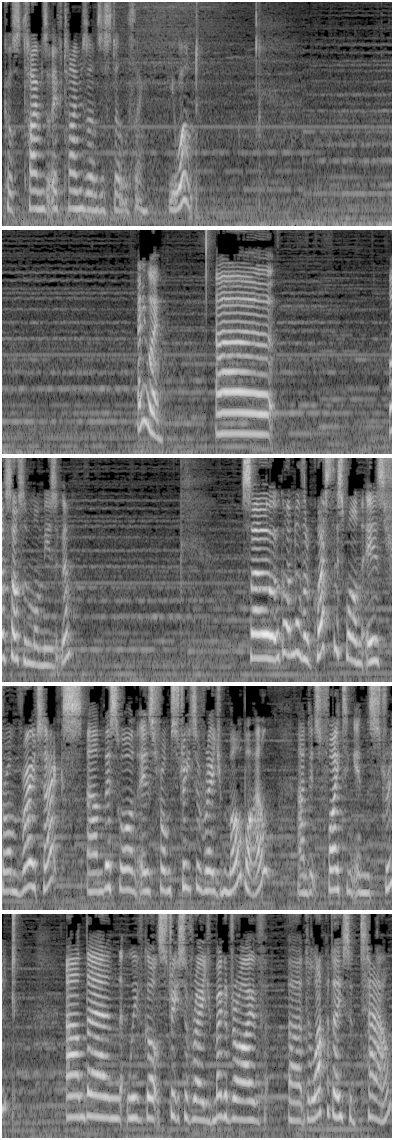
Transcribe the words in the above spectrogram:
Because times if time zones are still a thing, you won't. Anyway, uh, let's have some more music then. So, we've got another request. This one is from Veritex, and this one is from Streets of Rage Mobile, and it's Fighting in the Street. And then we've got Streets of Rage Mega Drive uh, Dilapidated Town.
